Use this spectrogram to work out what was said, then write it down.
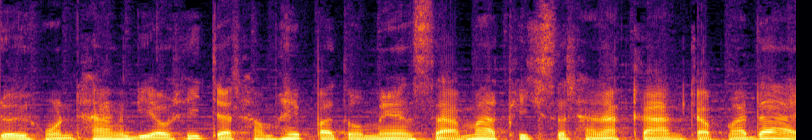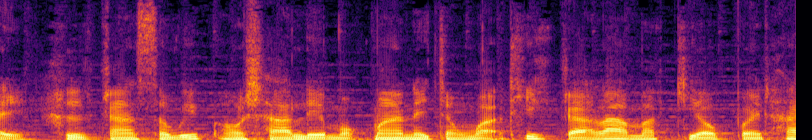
โดยหนทางเดียวที่จะทำให้ปาโตแมนสามารถพลิกสถานการณ์กลับมาได้ คือการสวิปเอาชาเลมออกมาในจังหวะที่กาลาร์มัคเกียวปล่อยท่า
